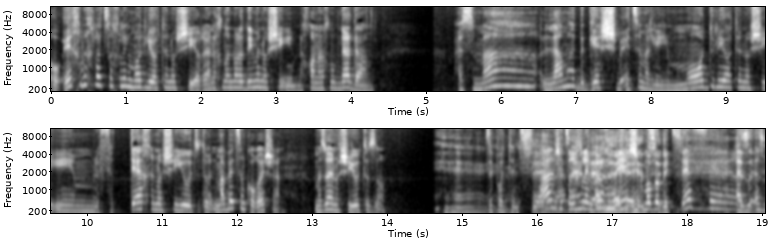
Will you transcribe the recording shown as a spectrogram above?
או איך בכלל צריך ללמוד להיות אנושי? הרי אנחנו נולדים אנושיים, נכון? אנחנו בני אדם. אז מה, למה הדגש בעצם על ללמוד להיות אנושיים, לפתח אנושיות, זאת אומרת, מה בעצם קורה שם? מה זו האנושיות הזו? זה פוטנציאל שצריך לממש, כמו בבית ספר? אז, אז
